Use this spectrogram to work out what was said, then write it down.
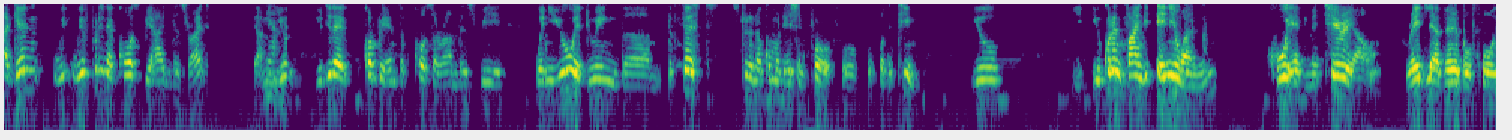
again, we, we've put in a course behind this, right? I mean, yeah. you you did a comprehensive course around this. We, when you were doing the the first student accommodation for for for, for the team, you you couldn't find anyone who had material readily available for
